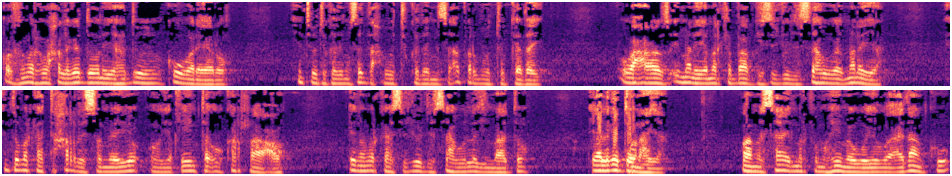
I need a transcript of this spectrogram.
Qofka marka waxaa laga doonaya hadduu ku wareero intuu tukaday mise saddex buu tukaday mise afar buu tukaday. Waxaa imanaya marka baabkii sujuudu sahwiga imanaya intuu markaa taxari sameeyo oo yaqiinta uu ka raaco inuu markaa sujuudu sahwi la yimaado ayaa laga doonaya waa masaa'il marka muhiima weeye waa aadaanku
